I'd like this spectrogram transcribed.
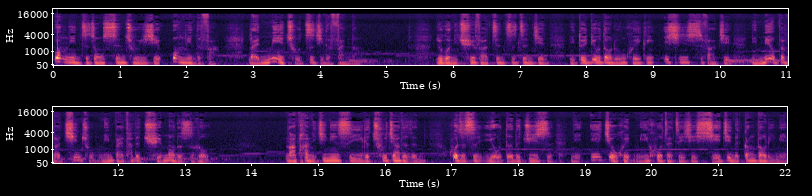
妄念之中生出一些妄念的法。来灭除自己的烦恼。如果你缺乏正知正见，你对六道轮回跟一心十法界，你没有办法清楚明白它的全貌的时候，哪怕你今天是一个出家的人，或者是有德的居士，你依旧会迷惑在这些邪见的钢刀里面。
